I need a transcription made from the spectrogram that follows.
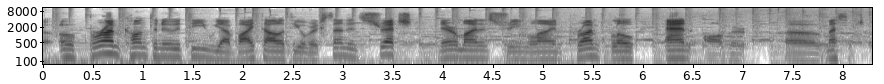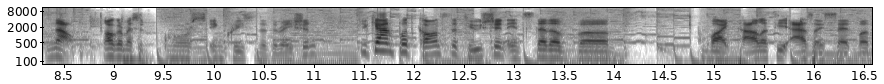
Uh, uh, prime continuity, we have vitality overextended, stretch, narrow-minded, streamline, prime flow, and augur uh, message. Now, augur message of course increases the duration. You can put constitution instead of uh, vitality as I said, but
